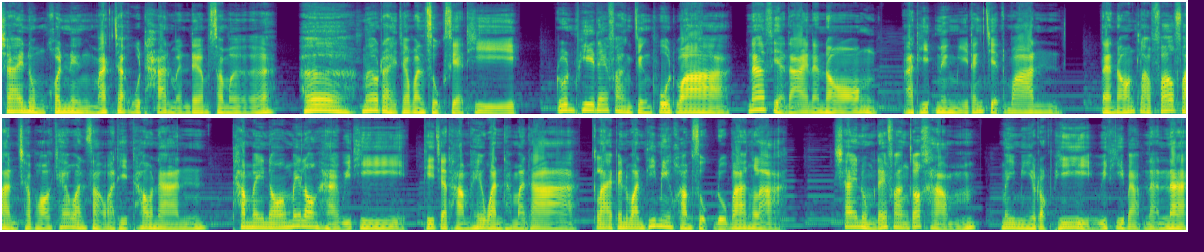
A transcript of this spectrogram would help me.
ชายหนุ่มคนหนึ่งมักจะอุทานเหมือนเดิมเสมอ เฮ้อ เมื่อไหร่จะวันศุกร์เสียที รุ่นพี่ได้ฟังจึงพูดว่า น่าเสียดายนะน้อง อาทิตย์หนึ่งมีตั้ง 7 วัน แต่น้องกลับเฝ้าฝันเฉพาะแค่วันเสาร์อาทิตย์เท่านั้นทำไมน้องไม่ลองหาวิธี ที่จะทำให้วันธรรมดา กลายเป็นวันที่มีความสุขดูบ้างล่ะ ชายหนุ่มได้ฟังก็ขำ ไม่มีหรอกพี่วิธีแบบนั้นน่ะ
